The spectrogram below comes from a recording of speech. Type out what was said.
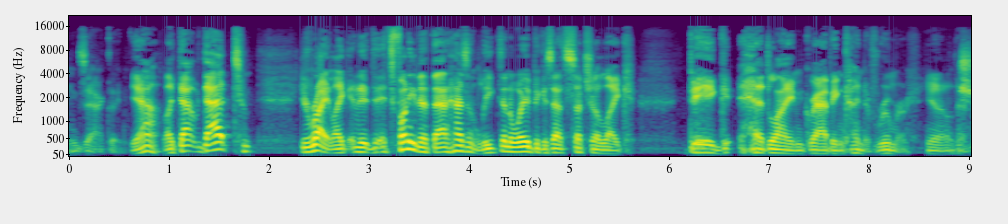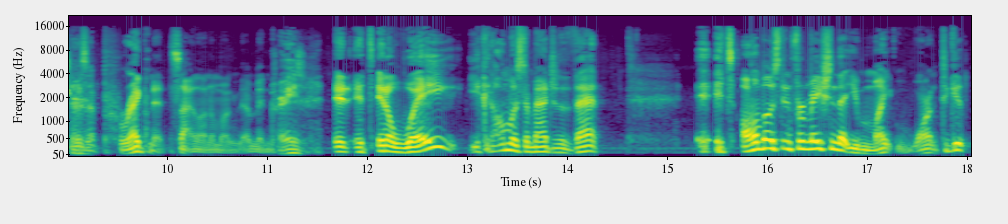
Exactly. Yeah, like that. That you're right. Like, it, it's funny that that hasn't leaked in a way because that's such a like big headline grabbing kind of rumor. You know, that there's a pregnant Cylon among them, and Crazy. It, it's in a way you could almost imagine that that it's almost information that you might want to get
